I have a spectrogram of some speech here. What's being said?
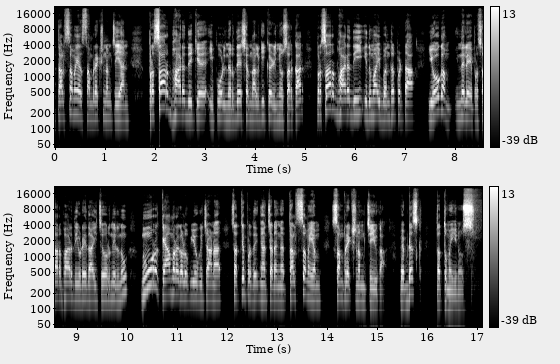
തത്സമയ സംരക്ഷണം ചെയ്യാൻ പ്രസാർ ഭാരതിക്ക് ഇപ്പോൾ നിർദ്ദേശം നൽകിക്കഴിഞ്ഞു സർക്കാർ. പ്രസാർ ഭാരതി ഇതുമായി ബന്ധപ്പെട്ട യോഗം ഇന്നലെ പ്രസാർ ഭാരതിയുടേതായി ചേർന്നിരുന്നു. നൂറ് ക്യാമറകൾ ഉപയോഗിച്ചാണ് സത്യപ്രതിജ്ഞാ ചടങ്ങ് തത്സമയം സംപ്രേക്ഷണം ചെയ്യുക. വെബ് ഡെസ്ക് തത്തുമൈ ന്യൂസ്.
